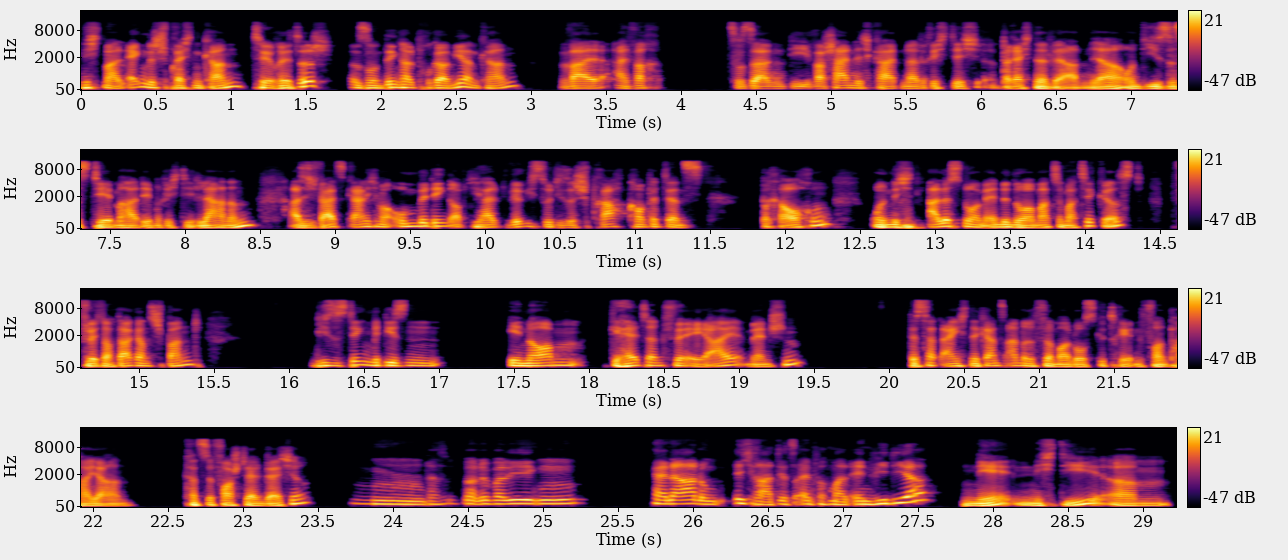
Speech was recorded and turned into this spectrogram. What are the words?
nicht mal Englisch sprechen kann, theoretisch, so ein Ding halt programmieren kann, weil einfach sozusagen die Wahrscheinlichkeiten halt richtig berechnet werden, ja, und die Systeme halt eben richtig lernen. Also ich weiß gar nicht mal unbedingt, ob die halt wirklich so diese Sprachkompetenz brauchen und nicht alles nur am Ende nur Mathematik ist. Vielleicht auch da ganz spannend. Dieses Ding mit diesen enormen Gehältern für AI-Menschen, das hat eigentlich eine ganz andere Firma losgetreten vor ein paar Jahren. Kannst du dir vorstellen, welche? Hm, das muss man überlegen. Keine Ahnung. Ich rate jetzt einfach mal Nvidia. Nee, nicht die. Ähm,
